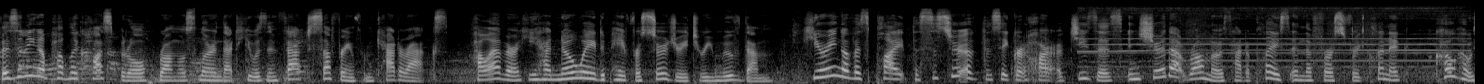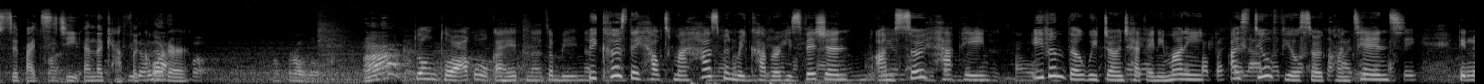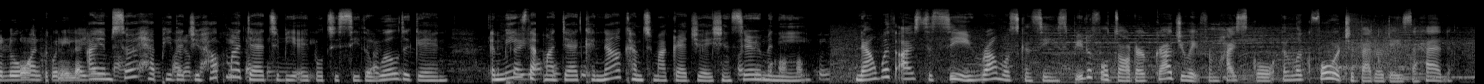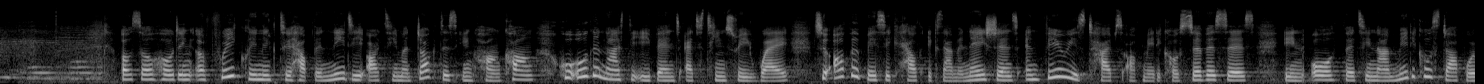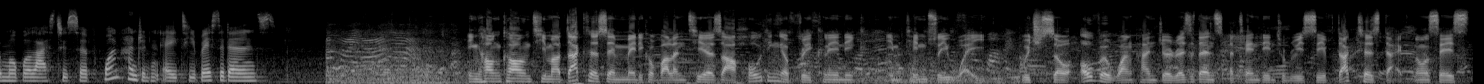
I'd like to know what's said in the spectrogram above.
Visiting a public hospital, Ramos learned that he was in fact suffering from cataracts. However, he had no way to pay for surgery to remove them. Hearing of his plight, the Sister of the Sacred Heart of Jesus ensured that Ramos had a place in the first free clinic, co-hosted by Chi and the Catholic Order. Because they helped my husband recover his vision, I'm so happy. Even though we don't have any money, I still feel so content. I am so happy that you helped my dad to be able to see the world again. It means that my dad can now come to my graduation ceremony. Now with eyes to see, Ramos can see his beautiful daughter graduate from high school and look forward to better days ahead. Also holding a free clinic to help the needy are team of doctors in Hong Kong who organized the event at Tin Shui Wai to offer basic health examinations and various types of medical services. In all, 39 medical staff were mobilized to serve 180 residents. In Hong Kong, Tima doctors and medical volunteers are holding a free clinic in Tin Shui Wai, which saw over 100 residents attending to receive doctors' diagnosis.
